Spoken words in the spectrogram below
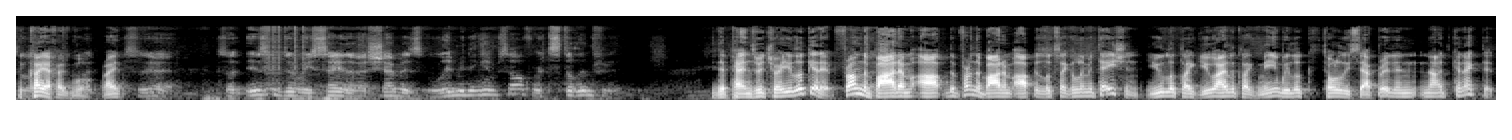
The So- Kayach HaGvul, right? So yeah. So is it that we say that Hashem is limiting himself, or it's still infinite? It depends which way you look at it. From the bottom up, the, from the bottom up, it looks like a limitation. You look like you, I look like me. We look totally separate and not connected.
